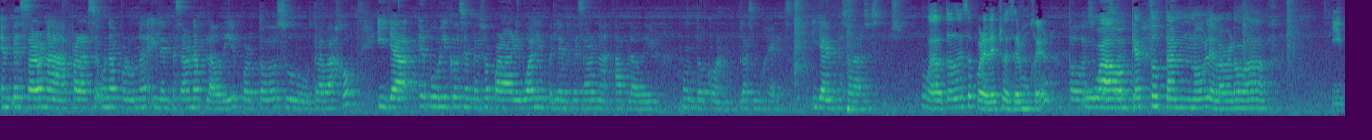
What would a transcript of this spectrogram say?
empezaron a pararse una por una y le empezaron a aplaudir por todo su trabajo y ya el público se empezó a parar igual y le empezaron a aplaudir junto con las mujeres y ya empezó a dar su speech. Wow, todo eso por el hecho de ser mujer. Todo eso. Wow, qué acto tan noble, la verdad. Sí.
